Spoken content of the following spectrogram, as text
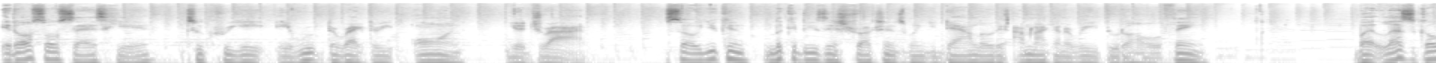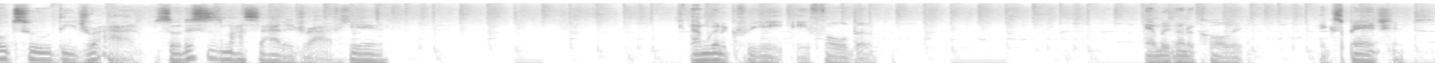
It also says here to create a root directory on your drive. So you can look at these instructions when you download it. I'm not going to read through the whole thing, but let's go to the drive. So this is my SATA drive here. I'm going to create a folder and we're going to call it expansions.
